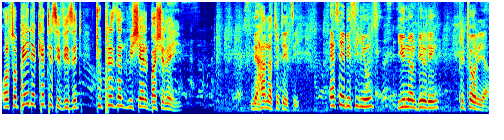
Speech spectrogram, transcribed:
also paid a courtesy visit to President Michelle Bachelet. Mehana Tsotetsi, SABC News, Union Building, Pretoria.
